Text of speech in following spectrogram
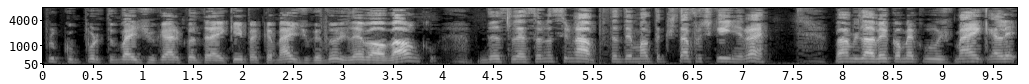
porque o Porto vai jogar contra a equipa que mais jogadores leva ao banco da Seleção Nacional. Portanto, é malta que está fresquinha, não é? Vamos lá ver como é que o Michael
